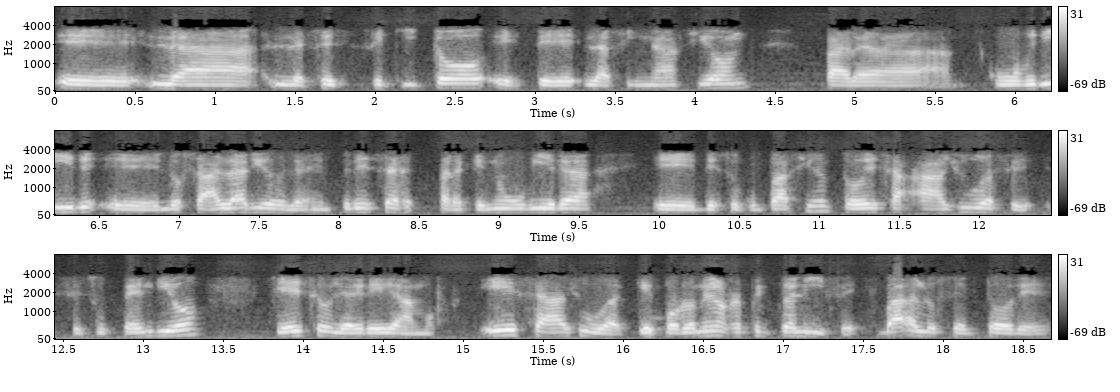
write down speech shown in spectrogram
eh, la, la- se, se quitó este, la asignación para cubrir eh, los salarios de las empresas para que no hubiera eh, desocupación, toda esa ayuda se, se suspendió, si a eso le agregamos esa ayuda que por lo menos respecto al IFE va a los sectores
